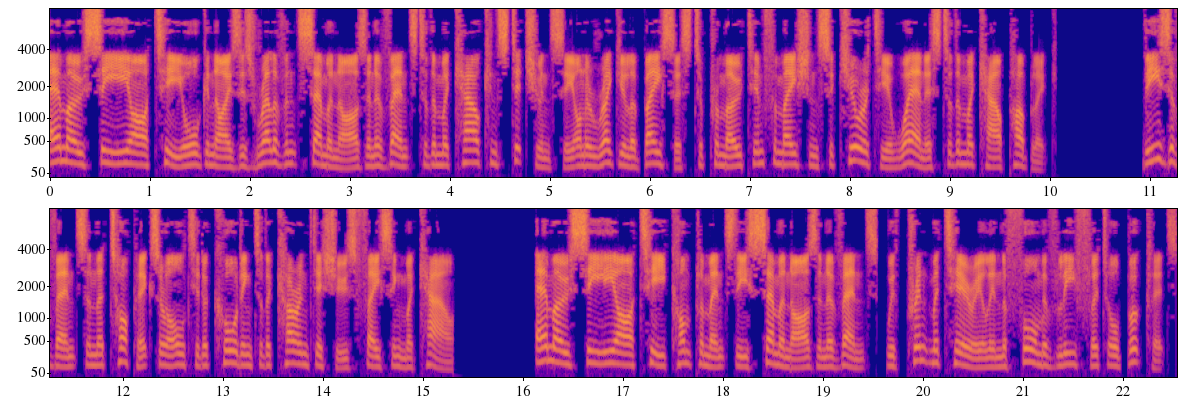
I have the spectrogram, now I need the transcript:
MOCERT organizes relevant seminars and events to the Macau constituency on a regular basis to promote information security awareness to the Macau public. These events and the topics are altered according to the current issues facing Macau. MOCERT complements these seminars and events, with print material in the form of leaflet or booklets,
